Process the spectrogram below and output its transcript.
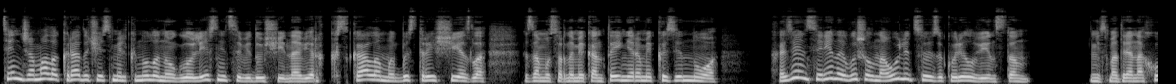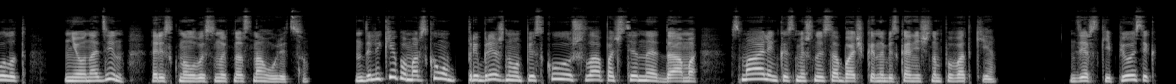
Тень Джамала, крадучись, мелькнула на углу лестницы, ведущей наверх к скалам, и быстро исчезла за мусорными контейнерами казино. Хозяин сирены вышел на улицу и закурил Винстон. Несмотря на холод, не он один рискнул высунуть нос на улицу. Вдалеке по морскому прибрежному песку шла почтенная дама с маленькой смешной собачкой на бесконечном поводке. Дерзкий песик,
